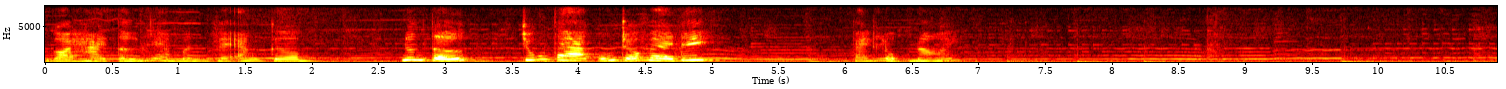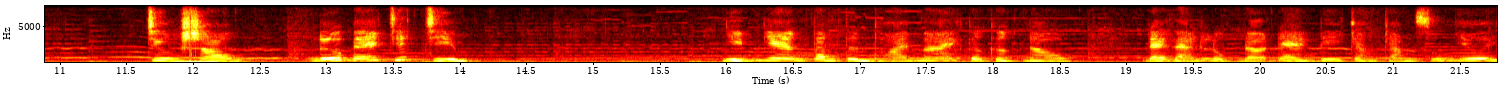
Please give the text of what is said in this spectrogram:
gọi hài tử nhà mình về ăn cơm. Nương tử, chúng ta cũng trở về đi. Vãn lục nói. Chương 6 đứa bé chết chìm. Nhiễm nhan tâm tình thoải mái, gật gật đầu để vãn lục đỡ nàng đi chậm chậm xuống dưới.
